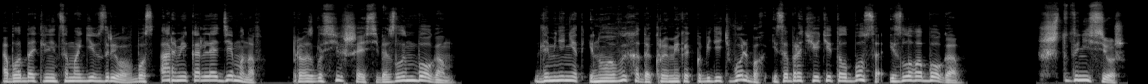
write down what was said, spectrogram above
обладательница магии взрывов, босс армии короля демонов, провозгласившая себя злым богом. Для меня нет иного выхода, кроме как победить Вольбах и забрать ее титул босса и злого бога. Что ты несешь?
